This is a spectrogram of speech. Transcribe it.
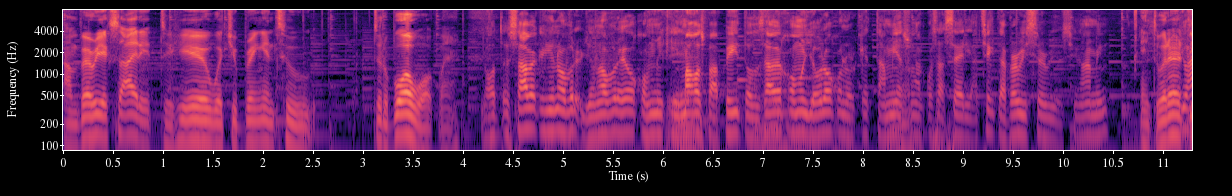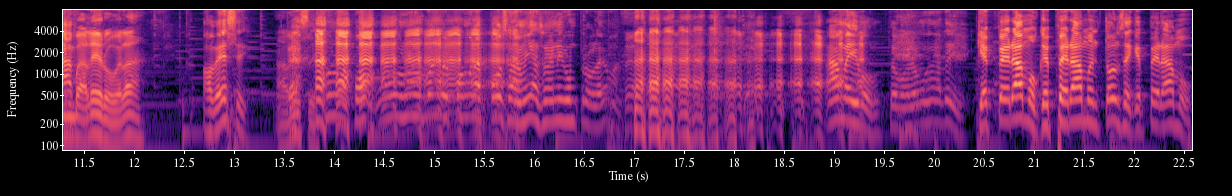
I'm very excited to hear what you bring into to the boardwalk, man. No, tú sabes que yo no, yo no brego con Mickey Mouse, papito. Tú sabes cómo yo brego con la orquesta mía. Es una cosa seria. I take that very serious. You know what I mean? Y tú eres el You have to- timbalero, ¿verdad? A veces. A veces. No, no, pon- no, no, no, pongo- pongo la esposa mía, eso no hay ningún problema. ah, Mabel, te ponemos a ti. ¿Qué esperamos? ¿Qué esperamos entonces? ¿Qué esperamos?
